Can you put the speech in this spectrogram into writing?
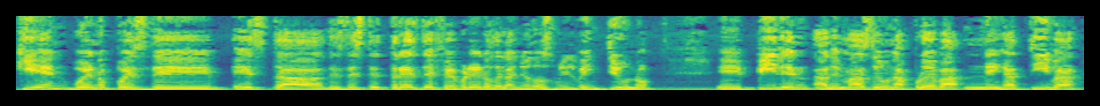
quien, bueno, pues de esta, desde este 3 de febrero del año 2021, eh, piden, además de una prueba negativa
